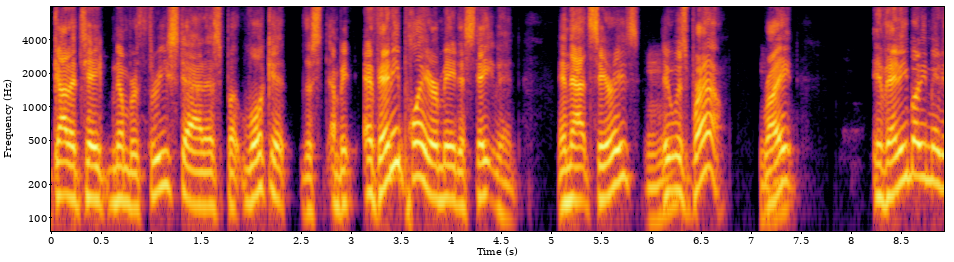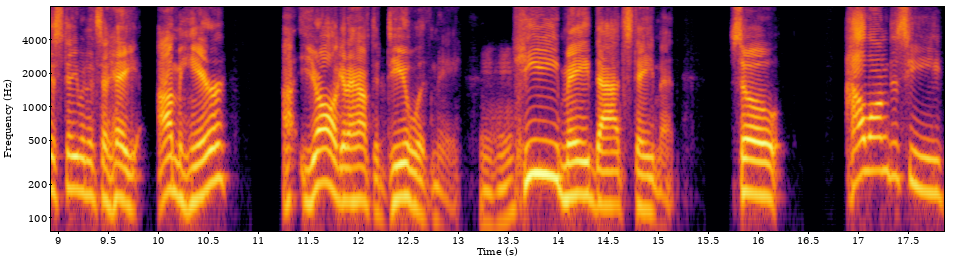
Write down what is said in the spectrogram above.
got to take number three status, but look at this. I mean, if any player made a statement in that series, Mhm. it was Brown, Mhm. right? If anybody made a statement and said, Hey, I'm here, uh, you're all going to have to deal with me. Mhm. He made that statement. So, how long does he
